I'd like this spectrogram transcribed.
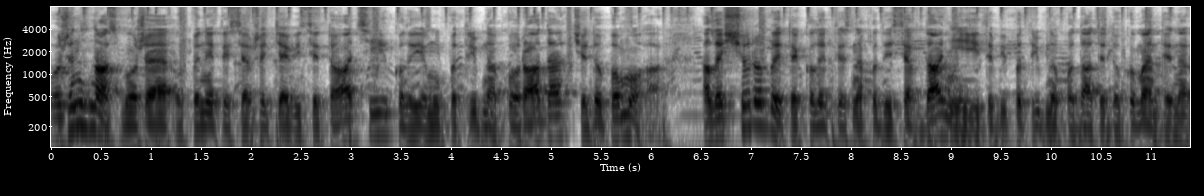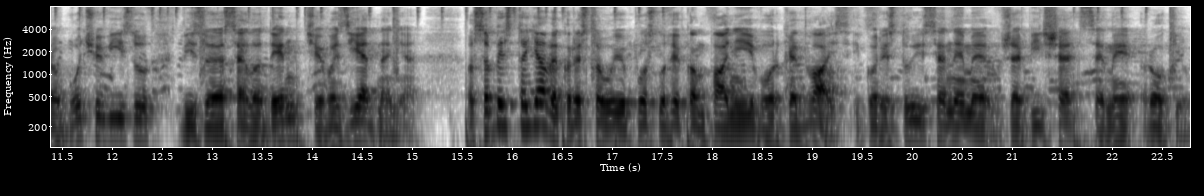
Кожен з нас може опинитися в життєвій ситуації, коли йому потрібна порада чи допомога. Але що робити, коли ти знаходишся в Данії і тобі потрібно подати документи на робочу візу, візу SL1 чи воз'єднання? Особисто я використовую послуги компанії WorkAdvice і користуюся ними вже більше 7 років.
